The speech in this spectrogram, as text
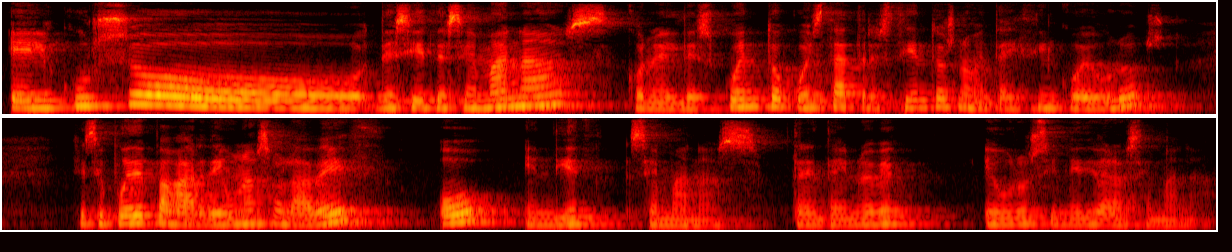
El curso de siete semanas con el descuento cuesta 395 euros, que se puede pagar de una sola vez o en 10 semanas, 39 euros y medio a la semana.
